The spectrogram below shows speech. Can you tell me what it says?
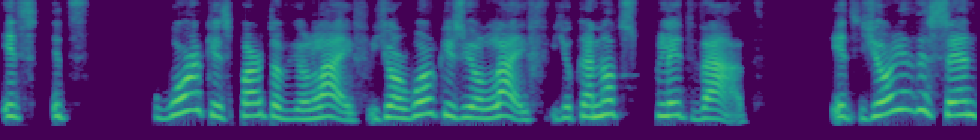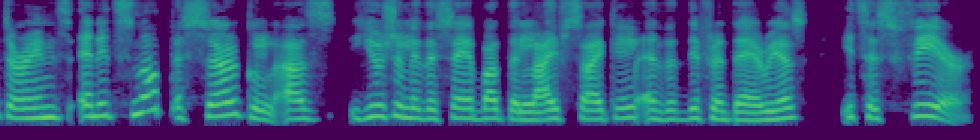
It's, it's work is part of your life. Your work is your life. You cannot split that. It's, you're in the center and it's, and it's not a circle as usually they say about the life cycle and the different areas. It's a sphere.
